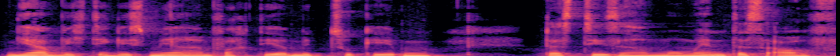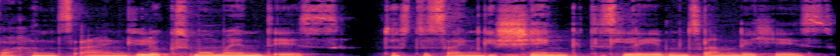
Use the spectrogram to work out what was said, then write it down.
ja, wichtig ist mir einfach dir mitzugeben, dass dieser Moment des Aufwachens ein Glücksmoment ist, dass das ein Geschenk des Lebens an dich ist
